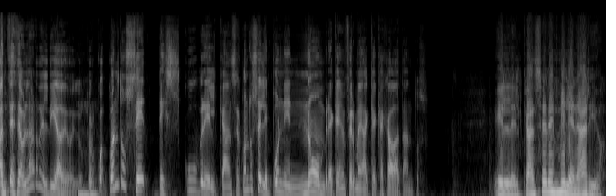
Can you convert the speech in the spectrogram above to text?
antes de hablar del día de hoy, doctor, ¿cuándo se descubre el cáncer? ¿Cuándo se le pone nombre a aquella enfermedad que acaba a tantos? El, cáncer es milenario.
